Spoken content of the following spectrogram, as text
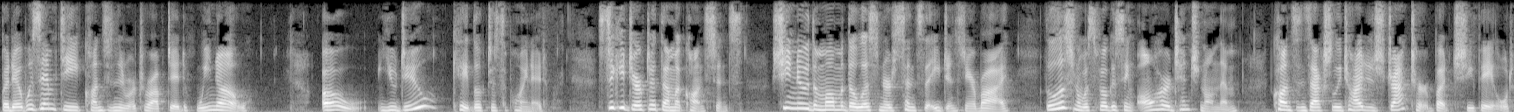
But it was empty, Constance interrupted. We know. Oh, you do? Kate looked disappointed. Sticky jerked a thumb at Constance. She knew the moment the listener sensed the agents nearby. The listener was focusing all her attention on them. Constance actually tried to distract her, but she failed.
